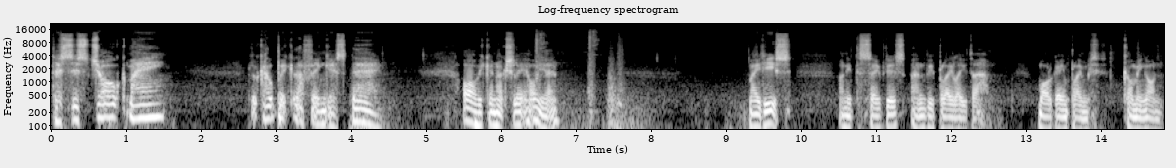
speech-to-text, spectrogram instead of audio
This is joke, man. Look how big that thing is there. Oh, we can actually, oh yeah. Mateys, I need to save this and we play later. More gameplay coming on.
